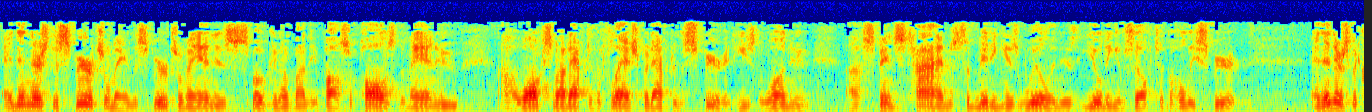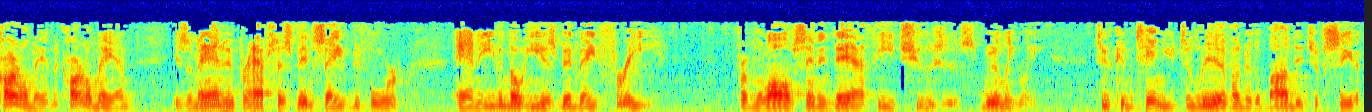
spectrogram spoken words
And then there's the spiritual man. The spiritual man is spoken of by the Apostle Paul as the man who uh, walks not after the flesh, but after the Spirit. He's the one who uh, spends time submitting his will and is yielding himself to the Holy Spirit. And then there's the carnal man. The carnal man is a man who perhaps has been saved before, and even though he has been made free from the law of sin and death, he chooses willingly to continue to live under the bondage of sin.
